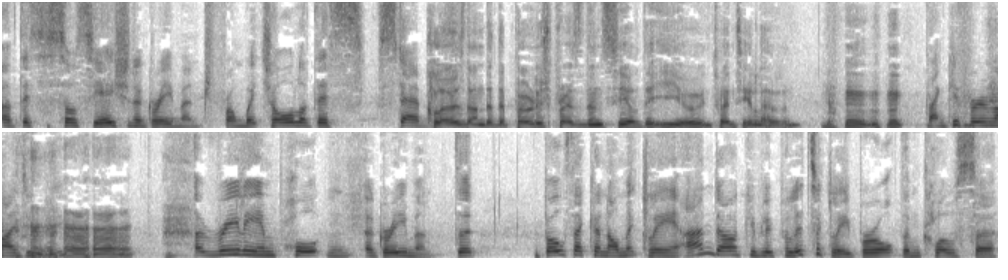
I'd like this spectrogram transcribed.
of this association agreement from which all of this stemmed. Closed under the Polish presidency of the EU in 2011. Thank you for reminding me. a really important agreement that both economically and arguably politically brought them closer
